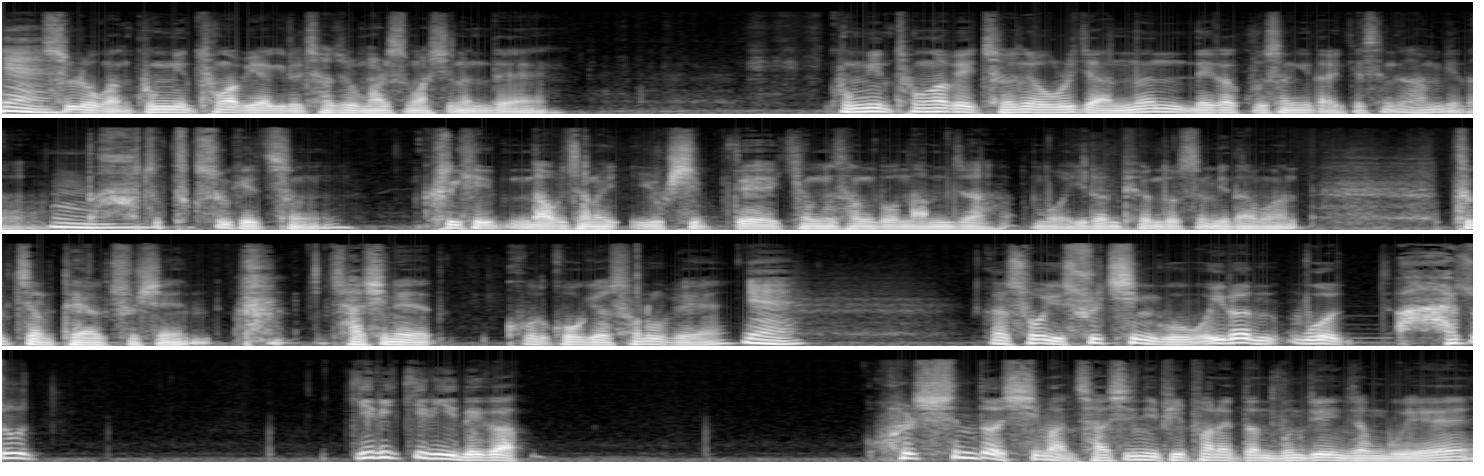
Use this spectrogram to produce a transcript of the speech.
예. 슬로건 국민 통합 이야기를 자주 말씀하시는데 국민 통합에 전혀 오르지 않는 내각 구성이다 이렇게 생각합니다. 음. 아주 특수 계층 그렇게 나오잖아요. 60대 경상도 남자 뭐 이런 표현도 씁니다만 특정 대학 출신 자신의 고, 고교 선후배 예. 그러니까 소위 술 친구 뭐 이런 뭐 아주 끼리끼리 내가 훨씬 더 심한 자신이 비판했던 문재인 정부의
